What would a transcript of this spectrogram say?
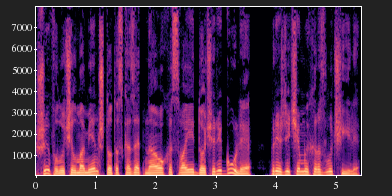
Шиф улучил момент что-то сказать на ухо своей дочери Гуле, прежде чем их разлучили.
